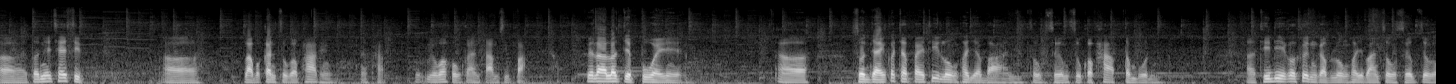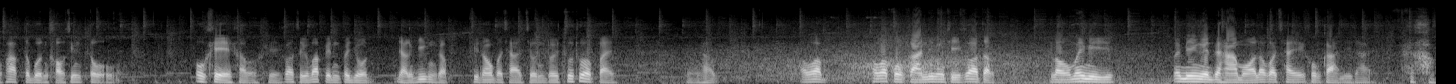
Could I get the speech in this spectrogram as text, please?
ออตอนนี้ใช้สิทธิ์หลักประกันสุขภาพแห่งนะครับหรือว่าโครงการ 30 บาทครับเวลาเราเจ็บป่วยเนี่ย ส่วนใหญ่ก็จะไปที่โรงพยาบาลส่งเสริมสุขภาพตำบลที่นี่ก็ขึ้นกับโรงพยาบาลส่งเสริมสุขภาพตำบลเขาสิงโต โอเคครับโอเค ก็ถือว่าเป็นประโยชน์อย่างยิ่งกับพี่น้องประชาชนโดยทั่ว ๆ ไปนะครับ เพราะว่าเพราะว่าโครงการนี้บางทีก็แต่เราไม่มีไม่มีเงินไปหาหมอเราก็ใช้โครงการนี้ได้ครับ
